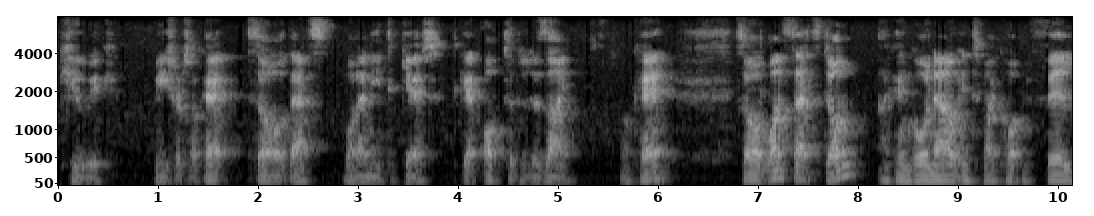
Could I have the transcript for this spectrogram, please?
cubic meters okay? So that's what I need to get to get up to the design okay? So once that's done I can go now into my cut and fill.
